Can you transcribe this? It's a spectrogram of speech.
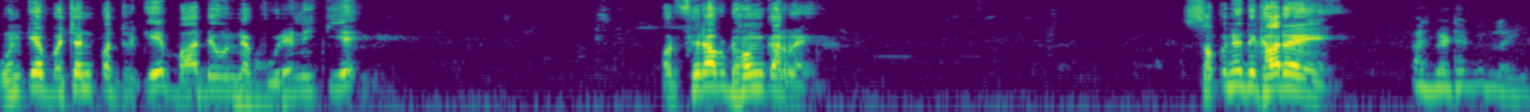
उनके वचन पत्र के वादे उनने पूरे नहीं किए। और फिर अब ढोंग कर रहे हैं। सपने दिखा रहे हैं। आज बैठक भी बुलाई।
